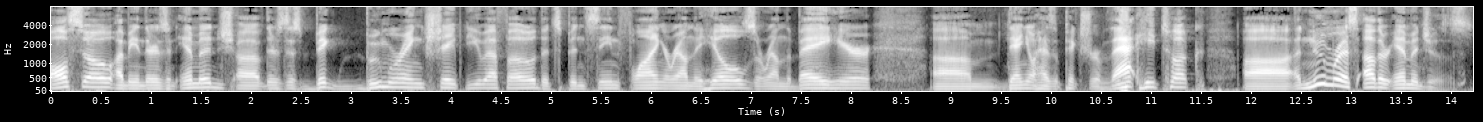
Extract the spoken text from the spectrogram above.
Also, I mean, there's an image of there's this big boomerang shaped UFO that's been seen flying around the hills around the bay here. Um, Daniel has a picture of that he took, uh, numerous other images.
